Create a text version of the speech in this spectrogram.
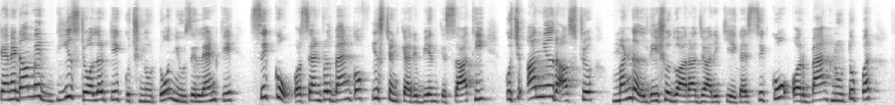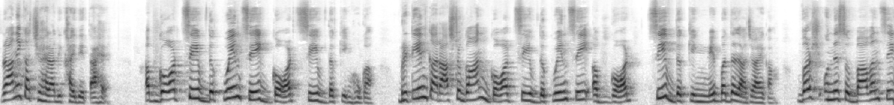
कनाडा में 20 डॉलर के कुछ नोटों, न्यूजीलैंड के सिक्कों और Central Bank of Eastern Caribbean के साथ ही कुछ अन्य राष्ट्र मंडल देशों द्वारा जारी किए गए सिक्कों और बैंक नोटों पर रानी का चेहरा दिखाई देता है। अब गॉड सेव द क्वीन से गॉड सेव द किंग होगा। ब्रिटेन का राष्ट्रगान गॉड सेव द क्वीन से अब गॉड सेव द किंग में बदला जाएगा। वर्ष उन्नीस सौ बावन से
